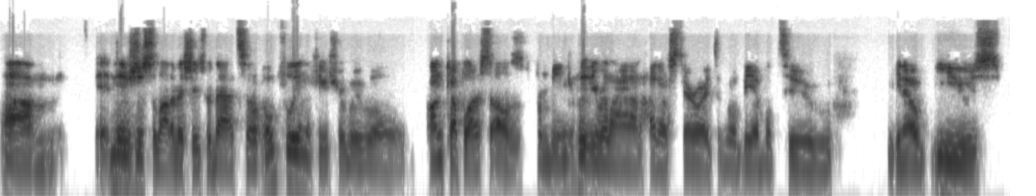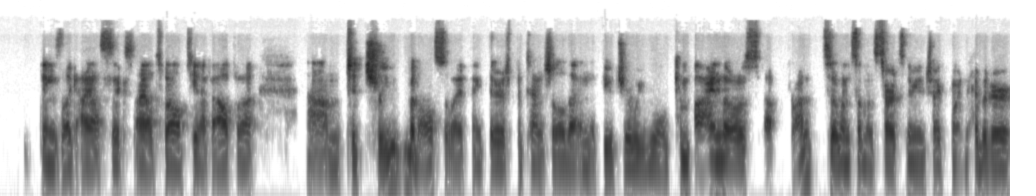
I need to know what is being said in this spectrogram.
Um, it, there's just a lot of issues with that. So hopefully in the future we will uncouple ourselves from being completely reliant on high dose steroids, and we'll be able to, you know, use things like IL six, IL twelve, TNF alpha. Um, to treat, but also I think there's potential that in the future we will combine those up front. So when someone starts an immune checkpoint inhibitor,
